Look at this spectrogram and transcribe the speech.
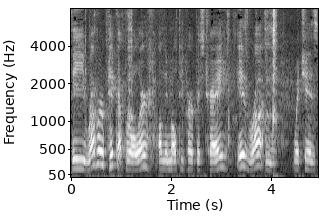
The rubber pickup roller on the multi-purpose tray is rotten, which is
